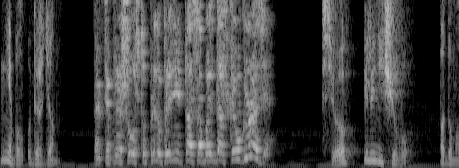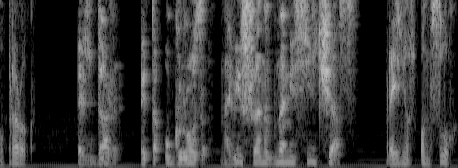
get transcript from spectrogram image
не был убежден. «Так ты пришел, чтобы предупредить нас об эльдарской угрозе?» «Все или ничего?» — подумал пророк. «Эльдары — это угроза, нависшая над нами сейчас», — произнес он вслух.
